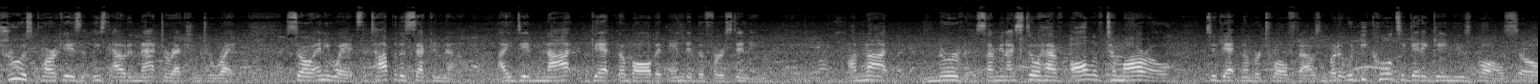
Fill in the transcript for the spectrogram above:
Truist Park is, at least out in that direction to right. So anyway, it's the top of the second now. I did not get the ball that ended the first inning. I'm not nervous. I mean, I still have all of tomorrow to get number 12,000, but it would be cool to get a game used ball. So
